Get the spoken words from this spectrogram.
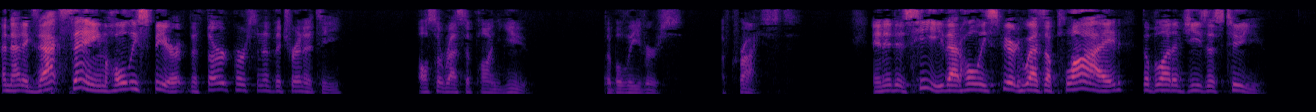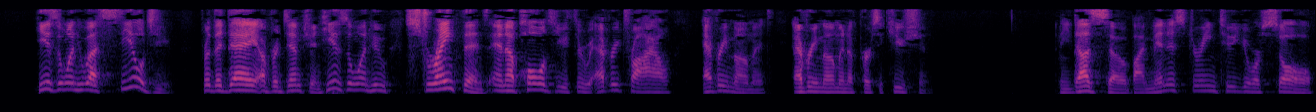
And that exact same Holy Spirit, the third person of the Trinity, also rests upon you, the believers of Christ. And it is He, that Holy Spirit, who has applied the blood of Jesus to you. He is the one who has sealed you for the day of redemption. He is the one who strengthens and upholds you through every trial, every moment, every moment of persecution. And He does so by ministering to your soul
